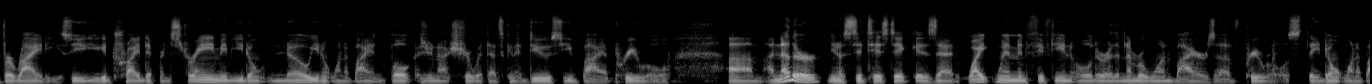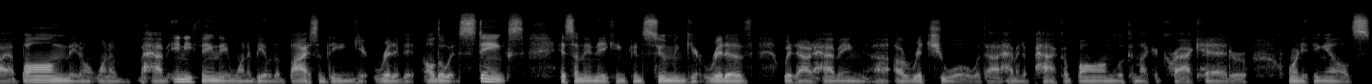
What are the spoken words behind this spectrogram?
variety so you, you could try a different strain maybe you don't know you don't want to buy in bulk because you're not sure what that's going to do so you buy a pre-roll. Um, another you know statistic is that white women 50 and older are the number one buyers of pre-rolls. They don't want to buy a bong they don't want to have anything they want to be able to buy something and get rid of it. Although it stinks it's something they can consume and get rid of without having uh, a ritual without having to pack a bong looking like a crackhead or or anything else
